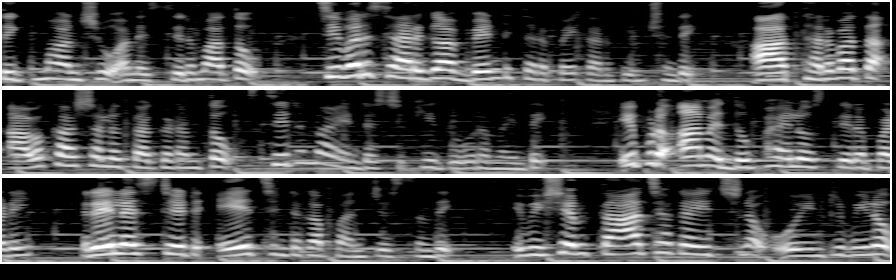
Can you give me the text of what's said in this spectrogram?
దిగ్మాన్షు అనే సినిమాతో చివరిసారిగా వెండి తెరపై కనిపించింది. ఆ తర్వాత అవకాశాలు తగ్గడంతో సినిమా ఇండస్ట్రీకి దూరమైంది. ఇప్పుడు ఆమె దుబాయ్లో స్థిరపడి రియల్ ఎస్టేట్ ఏజెంట్గా పనిచేస్తుంది. ఈ విషయం తాజాగా ఇచ్చిన ఓ ఇంటర్వ్యూలో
